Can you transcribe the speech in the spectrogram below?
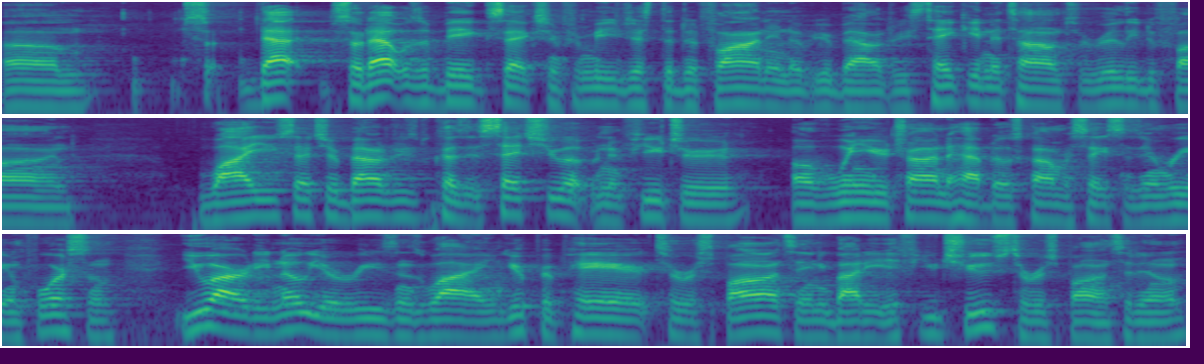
Um, so that so that was a big section for me, just the defining of your boundaries, taking the time to really define why you set your boundaries because it sets you up in the future of when you're trying to have those conversations and reinforce them you already know your reasons why and you're prepared to respond to anybody if you choose to respond to them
